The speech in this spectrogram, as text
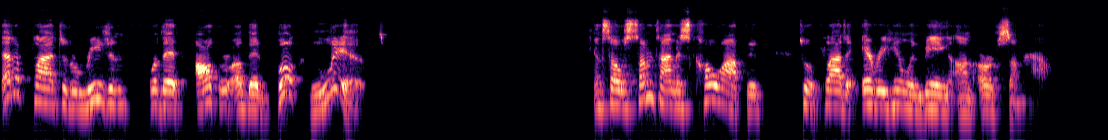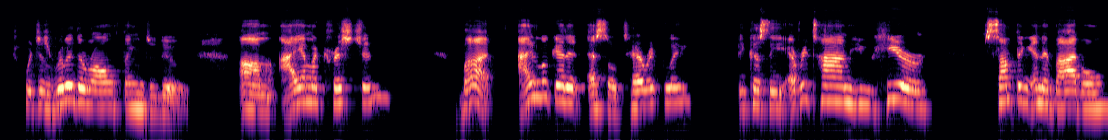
That applied to the region where that author of that book lived. And so sometimes it's co-opted to apply to every human being on earth somehow which is really the wrong thing to do. Um, I am a Christian, but I look at it esoterically because see, every time you hear something in the Bible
